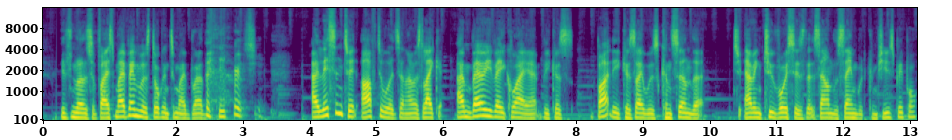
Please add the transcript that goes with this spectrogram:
it's not a surprise. My favorite was talking to my brother. I listened to it afterwards, and I was like, I'm very very quiet because partly because I was concerned that having two voices that sound the same would confuse people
